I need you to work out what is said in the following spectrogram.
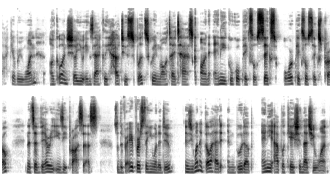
back everyone. I'll go and show you exactly how to split screen multitask on any Google Pixel 6 or Pixel 6 Pro, and it's a very easy process. So the very first thing you want to do is you want to go ahead and boot up any application that you want.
